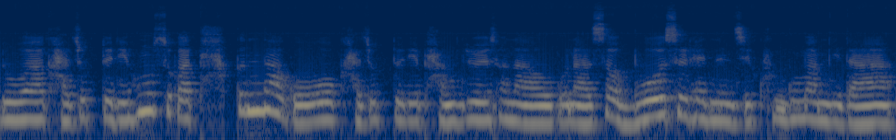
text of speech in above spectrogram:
노아 가족들이 홍수가 다 끝나고 가족들이 방주에서 나오고 나서 무엇을 했는지 궁금합니다.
